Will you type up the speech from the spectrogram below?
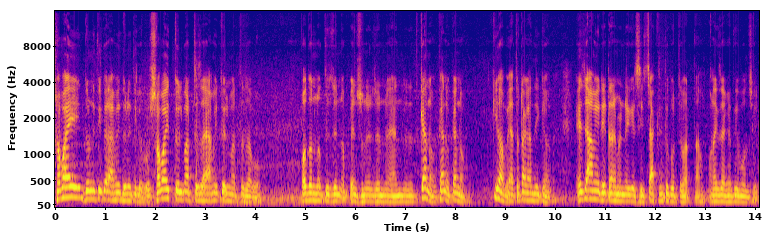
সবাই দুর্নীতি করে, আমি দুর্নীতি করব। সবাই তৈল মারতে যায়, আমি তৈল মারতে যাব। পদোন্নতির জন্য, পেনশনের জন্য। কেন? কেন? কেন? কি হবে? এত টাকা দিয়ে কী হবে? এই যে আমি রিটায়ারমেন্টে গেছি, চাকরি তো করতে পারতাম, অনেক জায়গা থেকে বলছিল।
